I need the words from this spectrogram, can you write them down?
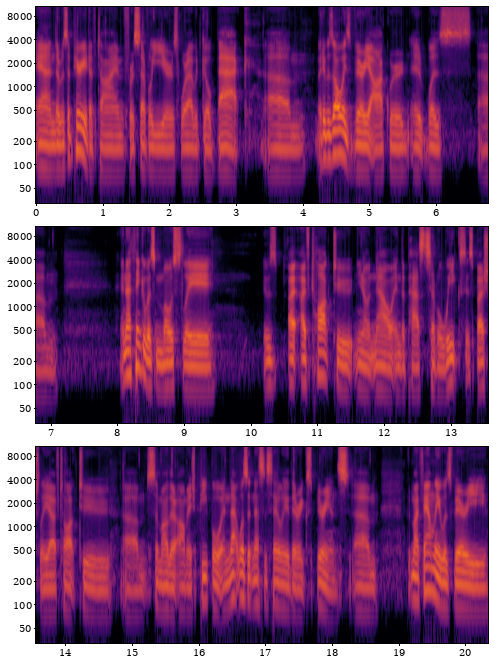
and there was a period of time for several years where I would go back, um, but it was always very awkward. It was, um, and I think it was mostly. It was. I, have talked to you know now in the past several weeks, especially. I've talked to um, some other Amish people, and that wasn't necessarily their experience. Um, but my family was very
